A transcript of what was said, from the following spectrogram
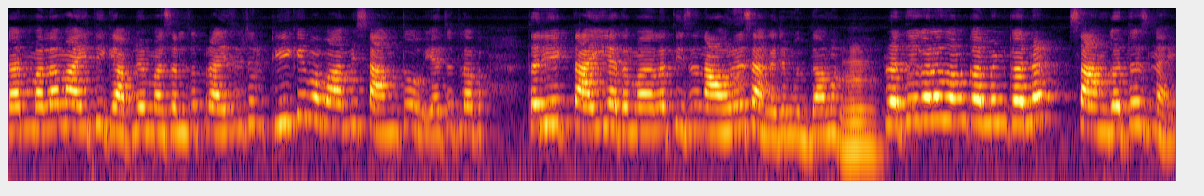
कारण मला माहिती की आपल्या मसाल्याचं प्राइस विचार ठीक आहे बाबा आम्ही सांगतो. याच्यातला तरी एक ताई आता मला तिचं नाव नाही सांगायचे मुद्दा मग प्रत्येकाला जाऊन कमेंट करणार सांगतच नाही.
